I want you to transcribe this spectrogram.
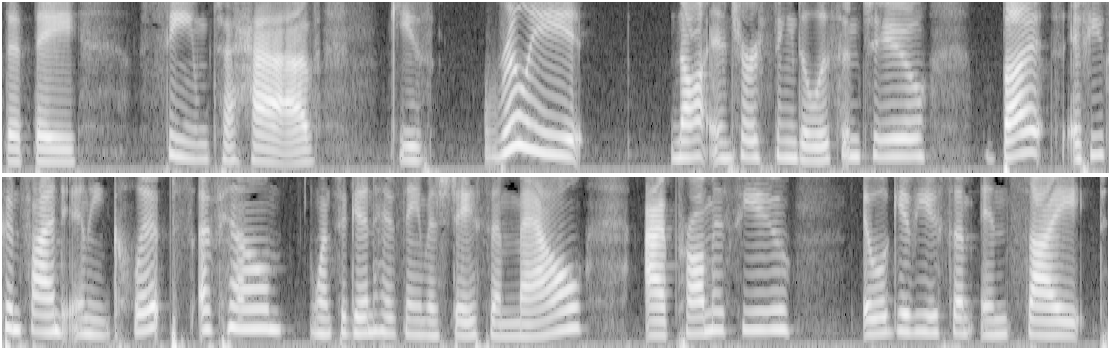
that they seem to have. He's really not interesting to listen to. But if you can find any clips of him, once again, his name is Jason Mow. I promise you, it will give you some insight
